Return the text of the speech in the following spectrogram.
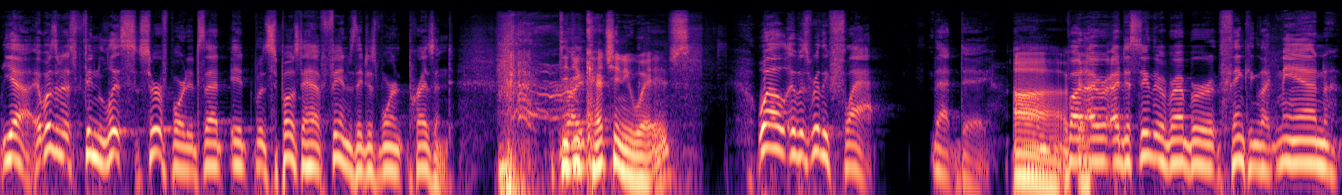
Yeah, it wasn't a finless surfboard. It's that it was supposed to have fins, they just weren't present. Did you catch any waves? Well, it was really flat that day. Ah, But. I, I distinctly remember thinking, like, man,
